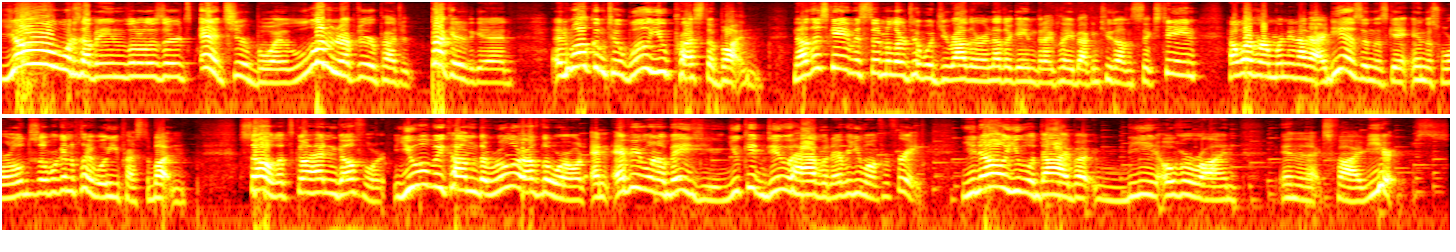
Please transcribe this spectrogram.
Yo, what is happening, little lizards? It's your boy, Lemon Raptor Patrick, back at it again, and welcome to Will You Press the Button? Now, this game is similar to Would You Rather, another game that I played back in 2016. However, I'm running out of ideas in this game, in this world, so we're gonna play Will You Press the Button? So, let's go ahead and go for it. You will become the ruler of the world, and everyone obeys you. You can do have whatever you want for free. You know you will die, but being overrun in the next five years.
